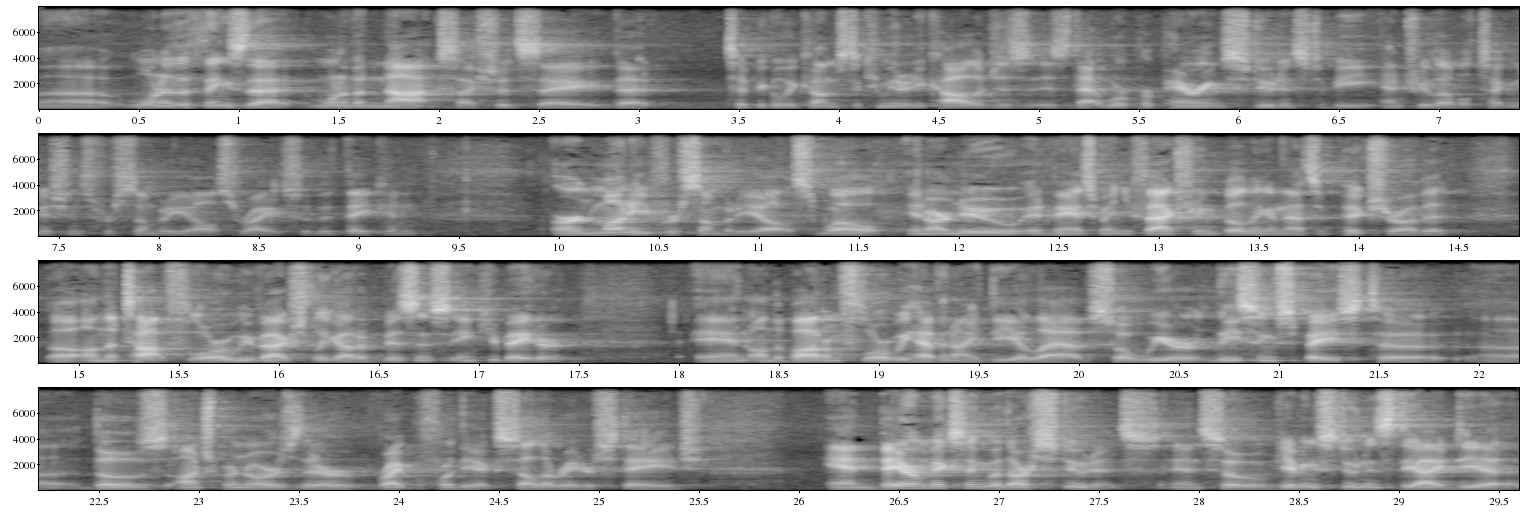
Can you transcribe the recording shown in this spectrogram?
uh, one of the things that, one of the knocks, I should say, that typically comes to community colleges is that we're preparing students to be entry level technicians for somebody else, right? So that they can earn money for somebody else. Well, in our new advanced manufacturing building, and that's a picture of it, uh, on the top floor, we've actually got a business incubator. And on the bottom floor, we have an idea lab. So we are leasing space to uh, those entrepreneurs that are right before the accelerator stage. And they are mixing with our students. And so giving students the idea,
